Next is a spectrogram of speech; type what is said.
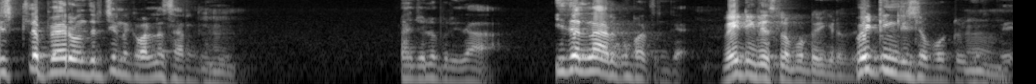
லிஸ்ட்டில் பேர் வந்துருச்சு எனக்கு வரல சாருங்க நான் சொல்ல புரியுதா? இதெல்லாம் இருக்கும் பார்த்துங்க வெயிட்டிங் லிஸ்ட்டில் போட்டு வைக்கிறது. வெயிட்டிங் லிஸ்ட்டில் போட்டு வைக்கிறது.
